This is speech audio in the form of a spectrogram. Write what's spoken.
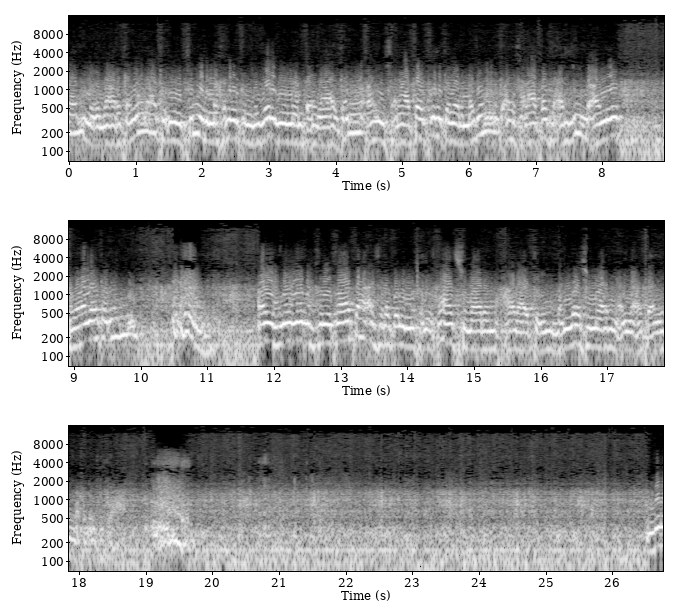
دا بیدار کرنا دا کہ این چیز مخلوق بزرگ من پیدا کرنا اور شرافت ان کمر مدن اور خلافت عربی بآئی حوالہ کرنا اور ہمارے مخلوقات اشرف المخلوقات شمار حالات بندہ شمار اللہ تعالی مخلوقات. دل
